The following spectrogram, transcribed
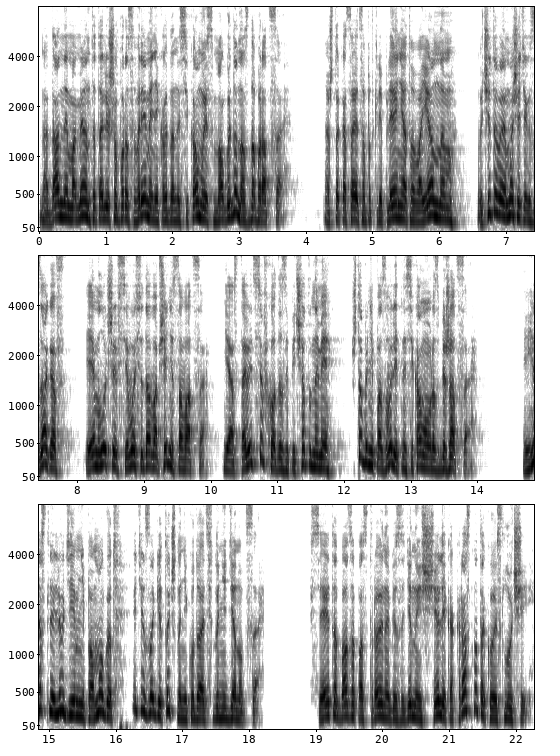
На данный момент это лишь вопрос времени, когда насекомые смогут до нас добраться. А что касается подкрепления, то военным, учитывая мощь этих загов, им лучше всего сюда вообще не соваться и оставить все входы запечатанными, чтобы не позволить насекомым разбежаться. если люди им не помогут, эти заги точно никуда отсюда не денутся. Вся эта база построена без единой щели как раз на такой случай.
